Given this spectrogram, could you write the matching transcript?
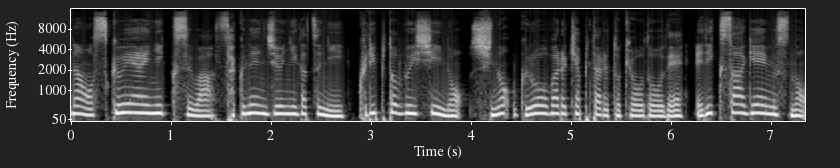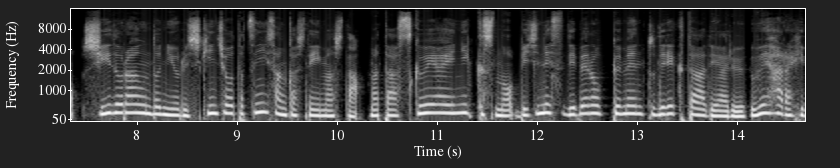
なお、スクエアエニックスは昨年12月にクリプト VC のシノグローバルキャピタルと共同でエリクサーゲームスのシードラウンドによる資金調達に参加していました。また、スクエアエニックスのビジネスディベロップメントディレクターである上原秀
